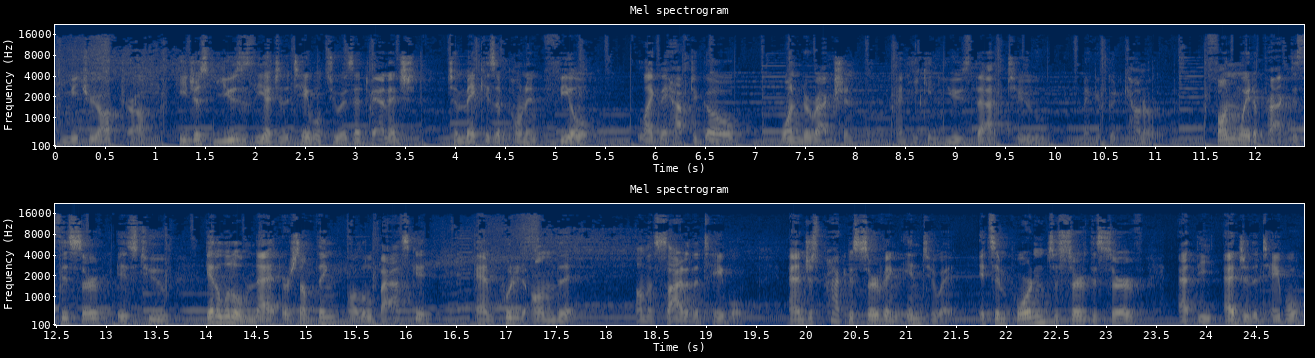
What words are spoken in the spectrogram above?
Dimitrij Ovtcharov. He just uses the edge of the table to his advantage to make his opponent feel like they have to go one direction, and he can use that to make a good counter loop fun way to practice this serve is to get a little net or something, or a little basket, and put it on the on the side of the table, and just practice serving into it. It's important to serve the serve at the edge of the table,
